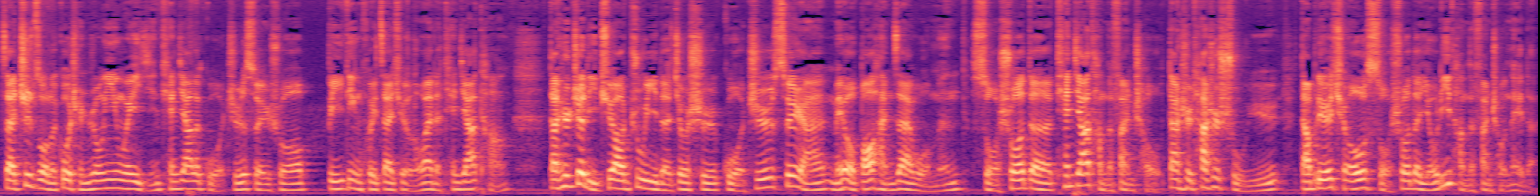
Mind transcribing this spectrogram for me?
在制作的过程中，因为已经添加了果汁，所以说不一定会再去额外的添加糖。但是这里需要注意的就是，果汁虽然没有包含在我们所说的添加糖的范畴，但是它是属于 WHO 所说的游离糖的范畴内的。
